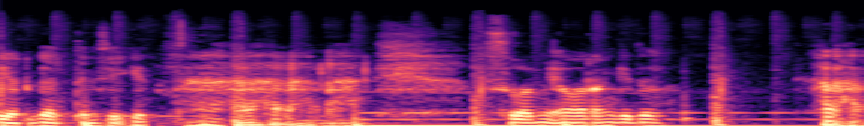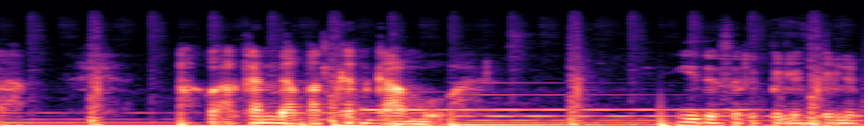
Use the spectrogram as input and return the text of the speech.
Lihat ganteng sedikit suami orang gitu. Aku akan dapatkan kamu. Gitu sering film-film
